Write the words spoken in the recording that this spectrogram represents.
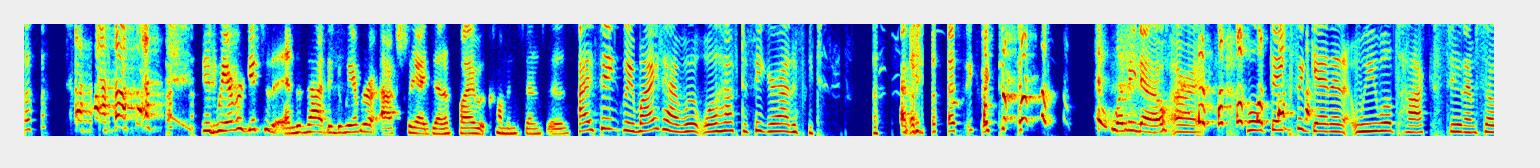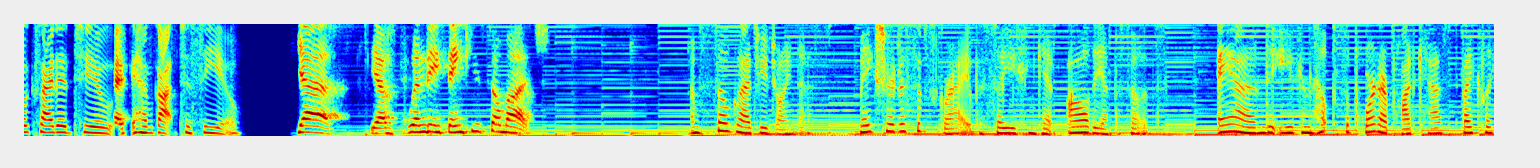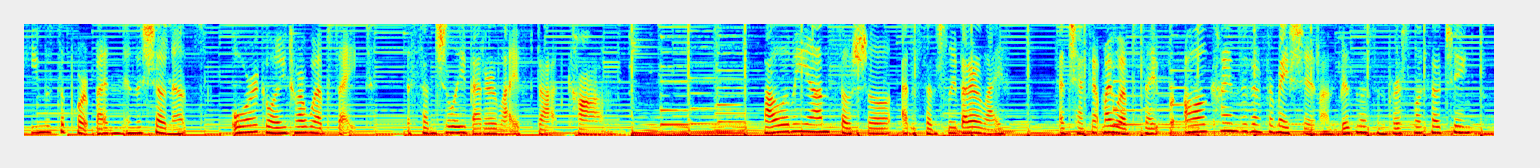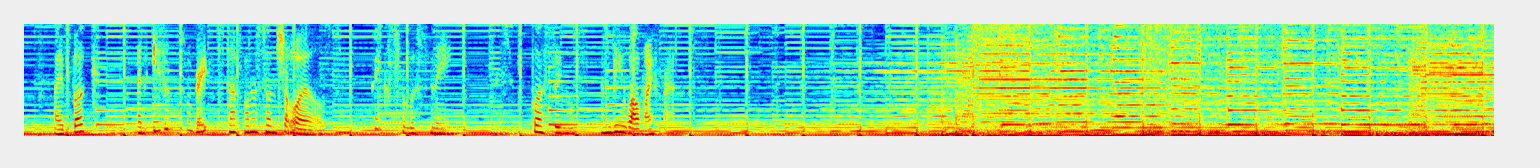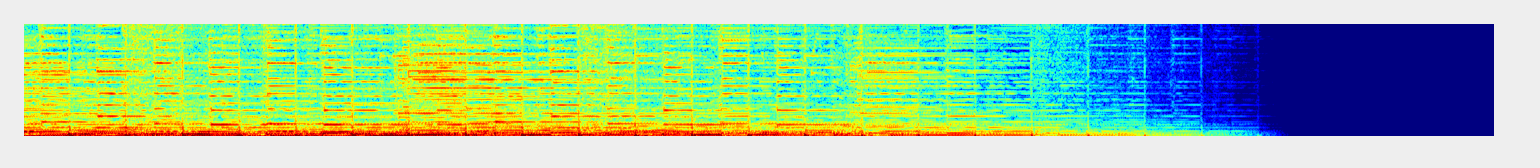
Did we ever get to the end of that? Did we ever actually identify what common sense is? I think we might have. We'll, we'll have to figure out if we did. Okay. I think we did. Let me know. All right. Well, thanks again, and we will talk soon. I'm so excited to Okay. have got to see you. Yes. Yes. Okay. Wendy, thank you so much. I'm so glad you joined us. Make sure to subscribe so you can get all the episodes. And you can help support our podcast by clicking the support button in the show notes or going to our website, essentiallybetterlife.com. Follow me on social at Essentially Better Life and check out my website for all kinds of information on business and personal coaching, my book, and even some great stuff on essential oils. Thanks for listening. Blessings and be well, my friends.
